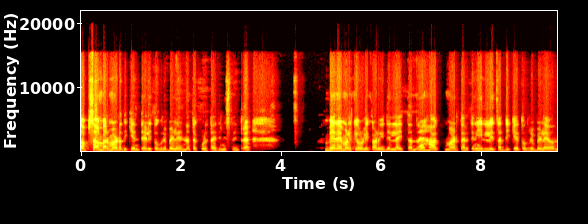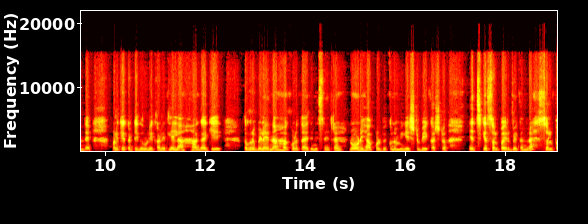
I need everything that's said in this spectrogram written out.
ಸೊಪ್ಪು ಸಾಂಬಾರ್ ಮಾಡೋದಕ್ಕೆ ಅಂತೇಳಿ ತೊಗರಿ ಬೇಳೆಯನ್ನ ತಕ್ಕೊಳ್ತಾ ಇದ್ದೀನಿ ಸ್ನೇಹಿತರೆ. ಬೇರೆ ಮೊಳಕೆ ಹುರುಳಿಕಾಳು ಕಾಳು ಇದೆಲ್ಲ ಇತ್ತಂದ್ರೆ ಹಾಕ್ ಮಾಡ್ತಾ ಇರ್ತೀನಿ. ಇಲ್ಲಿ ಸದ್ಯಕ್ಕೆ ತೊಗರಿ ಬೇಳೆ ಒಂದೇ. ಮೊಳಕೆ ಕಟ್ಟಿದ ಹುರುಳಿಕಾಳು ಕಾಳು ಇರ್ಲಿಲ್ಲ. ಹಾಗಾಗಿ ತೊಗರಿ ಬೇಳೆಯನ್ನ ಹಾಕೊಳ್ತಾ ಇದ್ದೀನಿ ಸ್ನೇಹಿತರೆ. ನೋಡಿ ಹಾಕೊಳ್ಬೇಕು. ನಮಗೆ ಎಷ್ಟು ಬೇಕಷ್ಟು. ಹೆಚ್ಚಿಗೆ ಸ್ವಲ್ಪ ಇರ್ಬೇಕಂದ್ರೆ ಸ್ವಲ್ಪ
